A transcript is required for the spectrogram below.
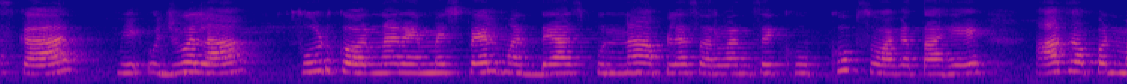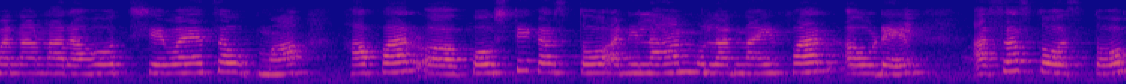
नमस्कार मी Ujjwala food corner M S पेलमध्ये आज पुन्हा आपल्या सर्वांचे खूप खूप स्वागत आहे. आज आपण बनवणार आहोत शेवयाचा उपमा. हा फार पौष्टिक असतो आणि लहान मुलांनाही फार आवडेल असाच तो असतो.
